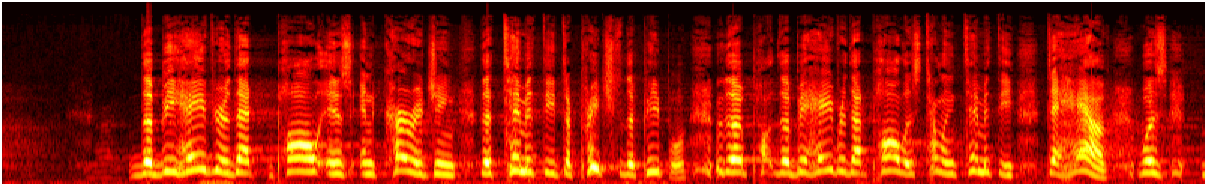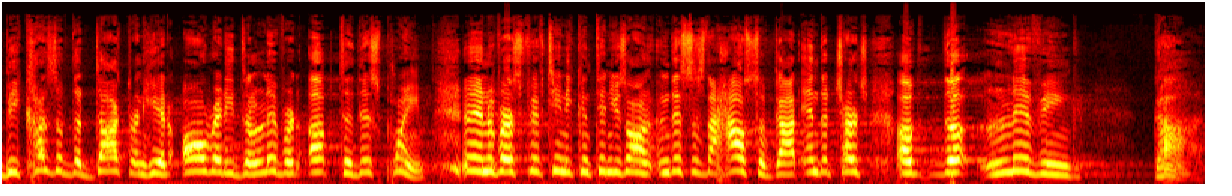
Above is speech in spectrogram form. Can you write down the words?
the behavior that Paul is encouraging the Timothy to preach to the people, the, the behavior that Paul is telling Timothy to have was because of the doctrine he had already delivered up to this point. And in verse 15, he continues on, and this is the house of God and the church of the living God.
